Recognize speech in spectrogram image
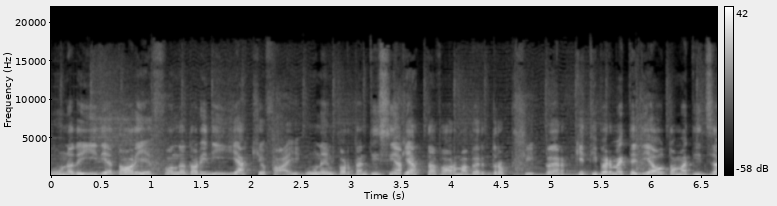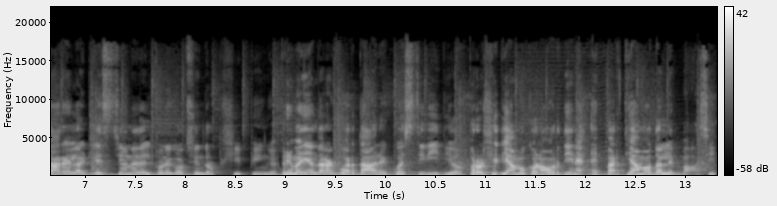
uno degli ideatori e fondatori di Yakkiofy, una importantissima piattaforma per dropshipper che ti permette di automatizzare automatizzare la gestione del tuo negozio in dropshipping. Prima di andare a guardare questi video, procediamo con ordine e partiamo dalle basi,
